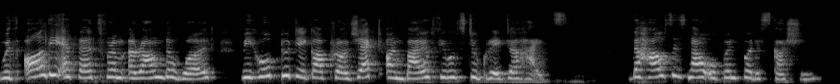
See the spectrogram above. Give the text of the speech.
With all the efforts from around the world, we hope to take our project on biofuels to greater heights. The House is now open for discussion.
